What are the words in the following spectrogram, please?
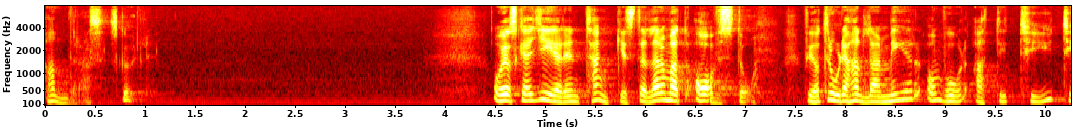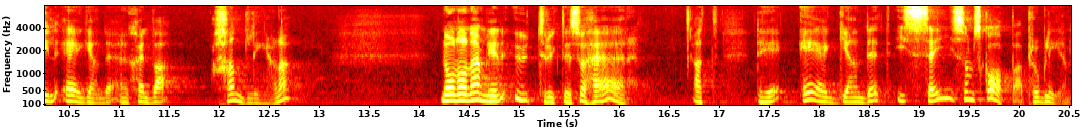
andras skull. Och jag ska ge er en tankeställare om att avstå. För jag tror det handlar mer om vår attityd till ägande än själva handlingarna. Någon har nämligen uttryckt det så här, att det är ägandet i sig som skapar problem.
